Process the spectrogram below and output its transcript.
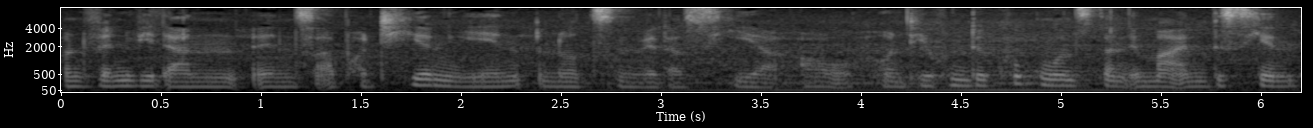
Und wenn wir dann ins Apportieren gehen, nutzen wir das hier auch. Und die Hunde gucken uns dann immer ein bisschen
